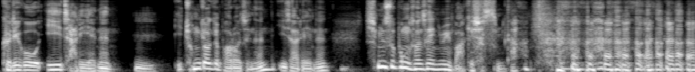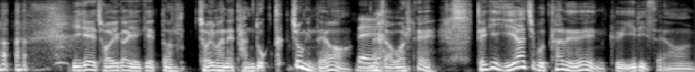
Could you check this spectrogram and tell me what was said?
그리고 이 자리에는 음. 이 총격이 벌어지는 이 자리에는 심수봉 선생님이 와 계셨습니다. 이게 저희가 얘기했던 저희만의 단독 특종인데요. 네. 진짜 원래 되게 이해하지 못하는 그 일이 있어요.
